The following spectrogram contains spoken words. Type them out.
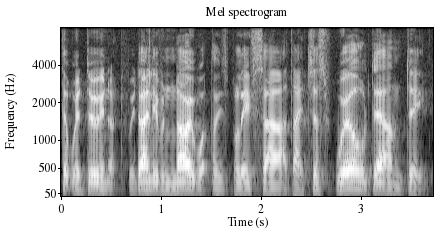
that we're doing it. We don't even know what those beliefs are. They just well down deep,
